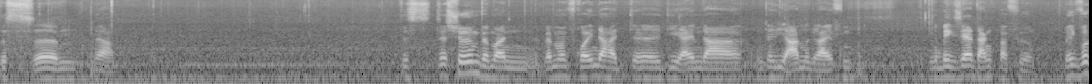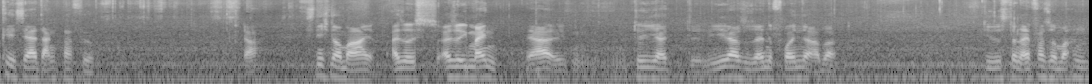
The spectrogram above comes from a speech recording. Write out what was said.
Das, ähm, ja. Das, das ist schön, wenn man, wenn man Freunde hat, äh, die einem da unter die Arme greifen. Da bin ich sehr dankbar für. Bin ich wirklich sehr dankbar für. Ja, ist nicht normal. Also, ist, also ich meine, ja, natürlich hat jeder so seine Freunde, aber dieses dann einfach so machen,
